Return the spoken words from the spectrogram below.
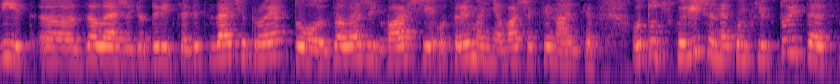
від е, залежить, от дивіться, від здачі проєкту залежить ваші отримання ваших фінансів. Отут скоріше не конфліктуйте з.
